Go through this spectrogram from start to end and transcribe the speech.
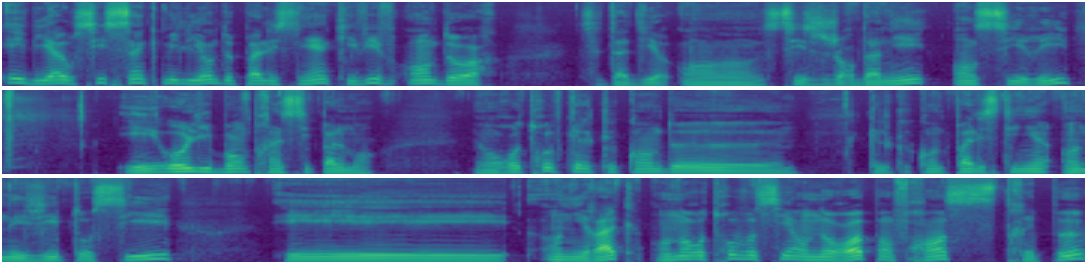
Et il y a aussi 5 millions de Palestiniens qui vivent en dehors, c'est-à-dire en Cisjordanie, en Syrie et au Liban principalement. On retrouve quelques camps de quelques camps palestiniens en Égypte aussi et en Irak. On en retrouve aussi en Europe, en France, très peu,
